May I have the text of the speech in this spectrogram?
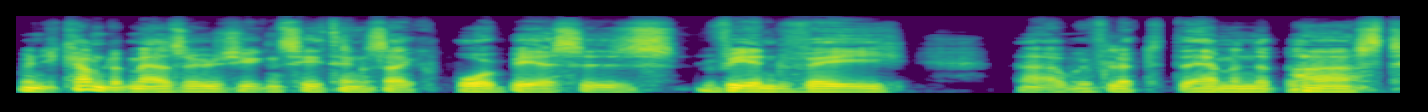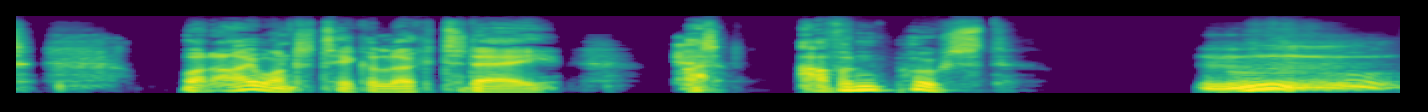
when you come to Mezers, you can see things like War Bases, V&V, uh, we've looked at them in the past, but I want to take a look today at Avanpost. Mm.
